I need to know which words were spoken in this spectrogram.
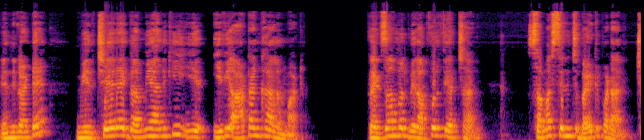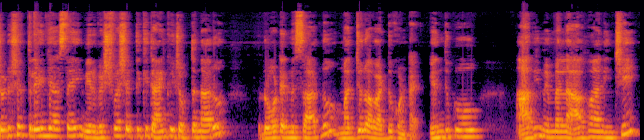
ఎందుకంటే మీరు చేరే గమ్యానికి ఇవి ఇవి ఆటంకాలన్నమాట. ఫర్ ఎగ్జాంపుల్ మీరు అప్పులు తీర్చాలి. సమస్య నుంచి బయటపడాలి. చెడు శక్తులు ఏం చేస్తాయి? మీరు విశ్వశక్తికి థ్యాంక్ యూ చెప్తున్నారు. నూట ఎనిమిది సార్లు మధ్యలో అవి అడ్డుకుంటాయి. ఎందుకు? అవి మిమ్మల్ని ఆహ్వానించి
